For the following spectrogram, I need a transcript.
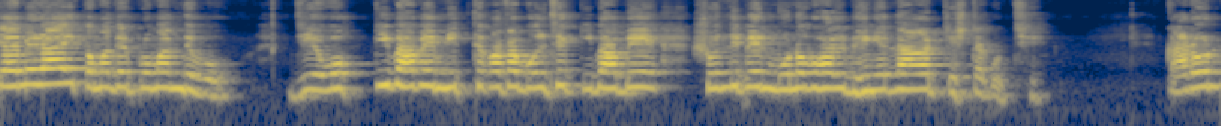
ক্যামেরায় তোমাদের প্রমাণ দেব যে ও কীভাবে মিথ্যে কথা বলছে, কীভাবে সন্দীপের মনোবল ভেঙে দেওয়ার চেষ্টা করছে। কারণ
